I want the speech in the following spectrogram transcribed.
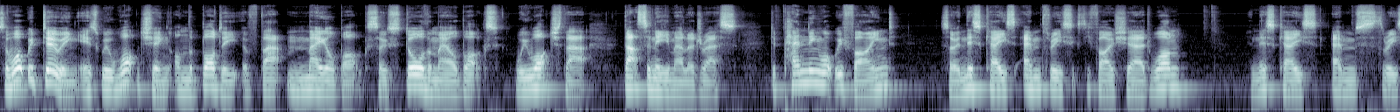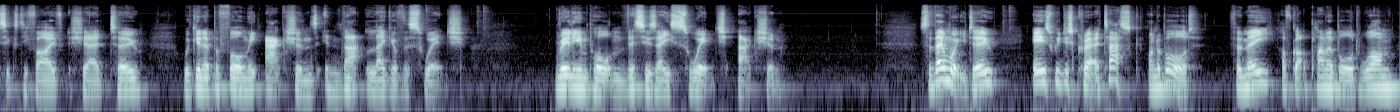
So what we're doing is we're watching on the body of that mailbox. So store the mailbox, we watch that. That's an email address. Depending what we find, so in this case M365 shared 1, in this case M365 shared 2, we're going to perform the actions in that leg of the switch. Really important, this is a switch action. So then what you do is we just create a task on a board. For me, I've got a planner board 1.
